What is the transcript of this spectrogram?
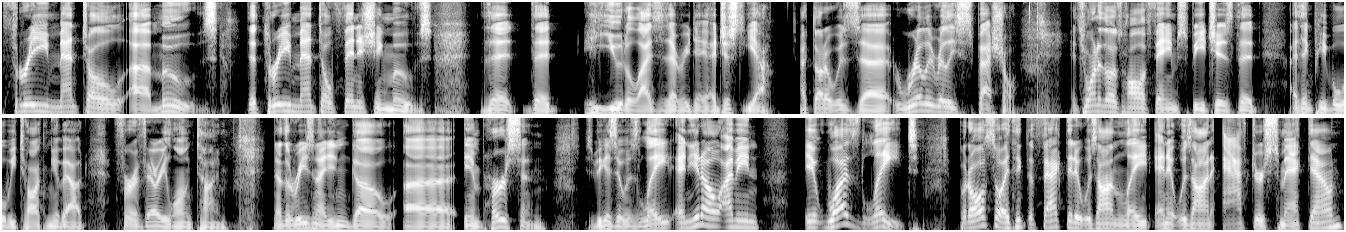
three mental uh, moves, the three mental finishing moves that that he utilizes every day. I just yeah, I thought it was uh, really really special. It's one of those Hall of Fame speeches that I think people will be talking about for a very long time. Now, the reason I didn't go uh, in person is because it was late. And, you know, I mean, it was late, but also I think the fact that it was on late and it was on after SmackDown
